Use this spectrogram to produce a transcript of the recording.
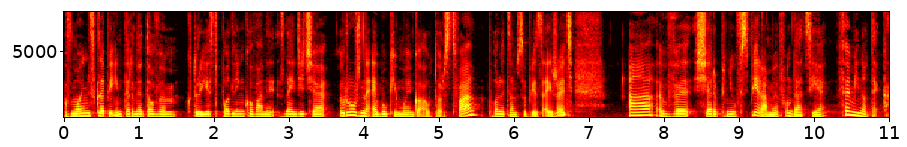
W moim sklepie internetowym, który jest podlinkowany, znajdziecie różne e-booki mojego autorstwa. Polecam sobie zajrzeć. A w sierpniu wspieramy Fundację Feminoteka.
